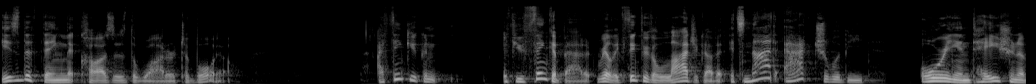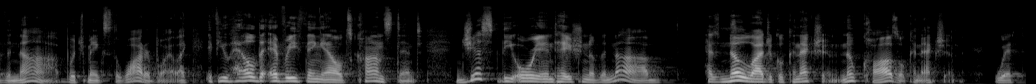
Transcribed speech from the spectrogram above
is the thing that causes the water to boil. I think you can, if you think about it, really, think through the logic of it, it's not actually the orientation of the knob which makes the water boil. Like if you held everything else constant, just the orientation of the knob has no logical connection, no causal connection with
